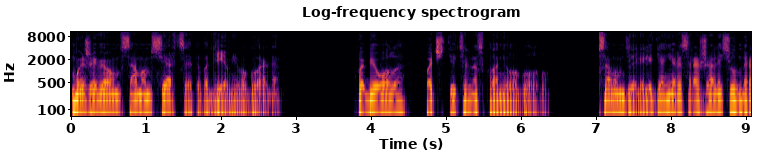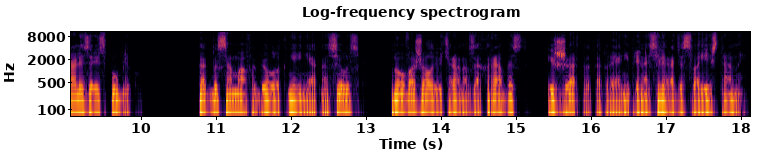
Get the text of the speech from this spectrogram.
«Мы живем в самом сердце этого древнего города». Фабиола почтительно склонила голову. В самом деле, легионеры сражались и умирали за республику. Как бы сама Фабиола к ней не относилась, но уважала ветеранов за храбрость и жертвы, которые они приносили ради своей страны.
